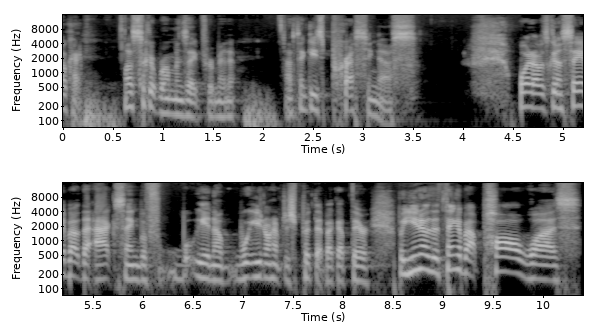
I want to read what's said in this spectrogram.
Okay, let's look at Romans 8 for a minute. I think he's pressing us. What I was going to say about the Acts thing, before, you know, you don't have to put that back up there. But you know, the thing about Paul was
